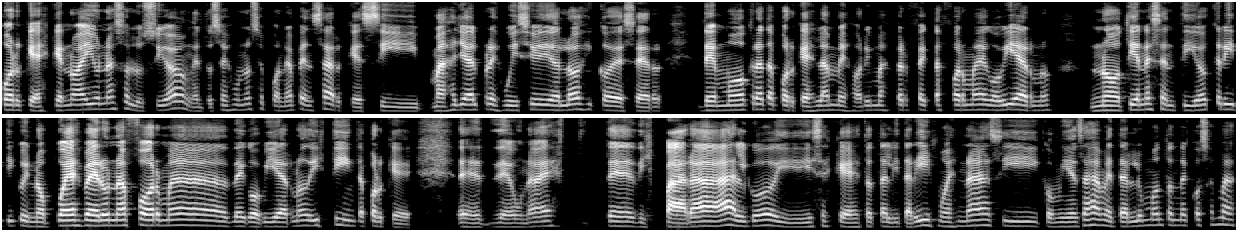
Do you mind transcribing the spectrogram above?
porque es que no hay una solución. Entonces uno se pone a pensar que si más allá del prejuicio ideológico de ser demócrata porque es la mejor y más perfecta forma de gobierno, no tiene sentido crítico y no puedes ver una forma de gobierno distinta porque eh, de una vez te dispara algo y dices que es totalitarismo, es nazi, y comienzas a meterle un montón de cosas más.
